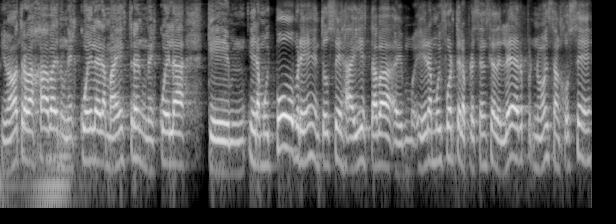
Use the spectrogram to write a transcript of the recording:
mi mamá trabajaba en una escuela, era maestra en una escuela que mm, era muy pobre, entonces ahí estaba, eh, era muy fuerte la presencia del ERP, ¿no? En San José.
